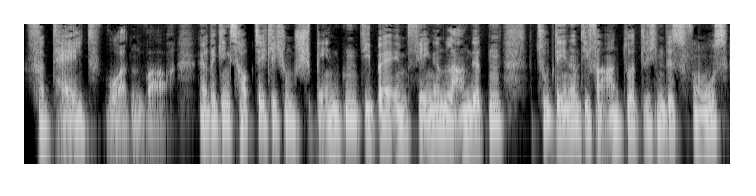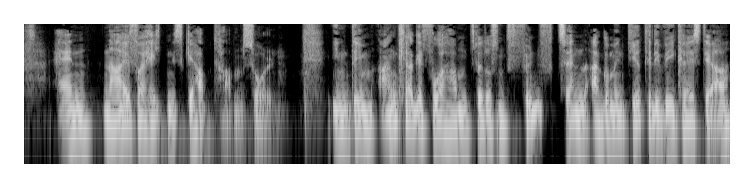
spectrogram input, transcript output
verteilt worden war. Ja, da ging es hauptsächlich um Spenden, die bei Empfängern landeten, zu denen die Verantwortlichen des Fonds ein Naheverhältnis gehabt haben sollen. In dem Anklagevorhaben 2015 argumentierte die WKSDA,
